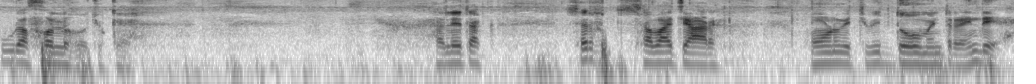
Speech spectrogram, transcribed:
ਪੂਰਾ ਫੁੱਲ ਹੋ ਚੁੱਕਿਆ ਹੈ ਹਲੇ ਤੱਕ ਸਿਰਫ ਸਵਾ ਚਾਰ ਹੋਣ ਵਿੱਚ ਵੀ 2 ਮਿੰਟ ਰਹਿੰਦੇ ਆ।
